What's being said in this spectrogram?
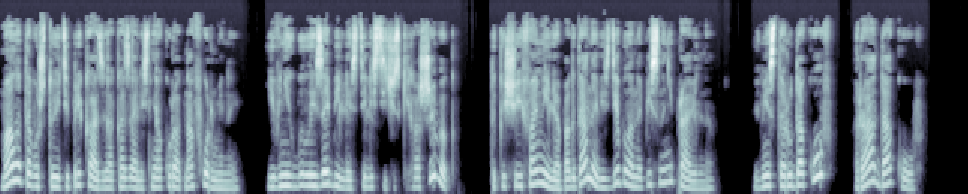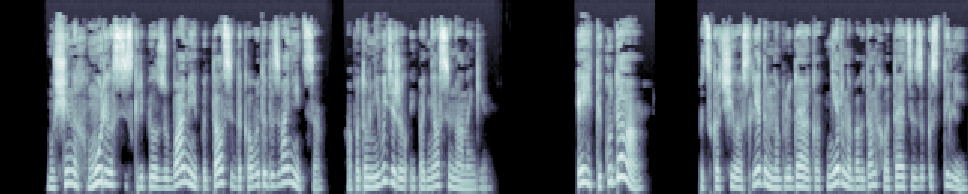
Мало того, что эти приказы оказались неаккуратно оформлены, и в них было изобилие стилистических ошибок, так еще и фамилия Богдана везде была написана неправильно. Вместо Рудаков – Радаков. Мужчина хмурился, скрипел зубами и пытался до кого-то дозвониться, а потом не выдержал и поднялся на ноги. «Эй, ты куда?» Подскочила следом, наблюдая, как нервно Богдан хватается за костыли.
